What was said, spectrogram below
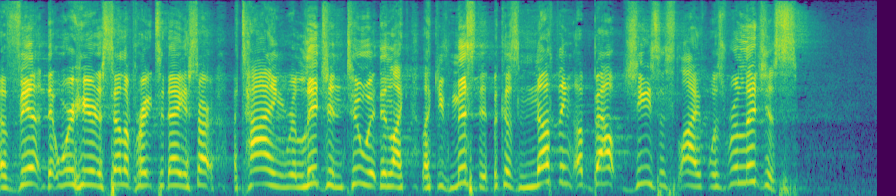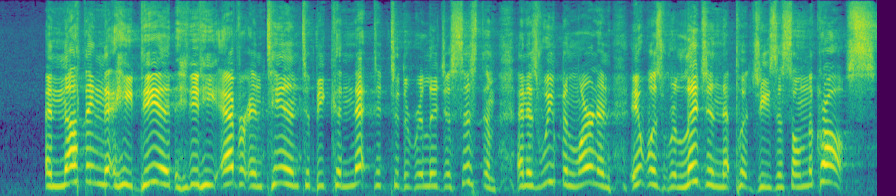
event that we're here to celebrate today and start tying religion to it, then like, like you've missed it because nothing about Jesus' life was religious. And nothing that he did, did he ever intend to be connected to the religious system. And as we've been learning, it was religion that put Jesus on the cross.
